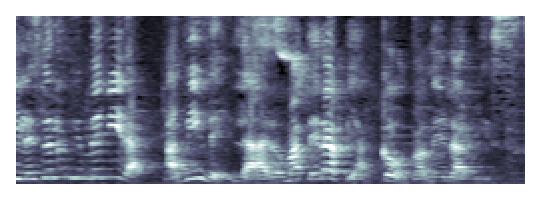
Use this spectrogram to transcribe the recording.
y les doy la bienvenida a Vive la Aromaterapia con Pamela Ruiz.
